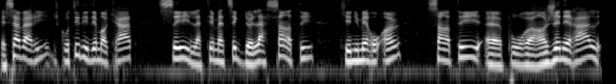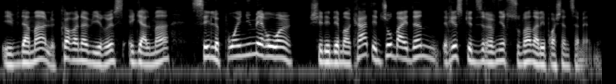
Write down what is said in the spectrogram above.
bien, ça varie. Du côté des démocrates, c'est la thématique de la santé qui est numéro un. Santé euh, pour, en général, évidemment, le coronavirus également. C'est le point numéro un chez les démocrates et Joe Biden risque d'y revenir souvent dans les prochaines semaines.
